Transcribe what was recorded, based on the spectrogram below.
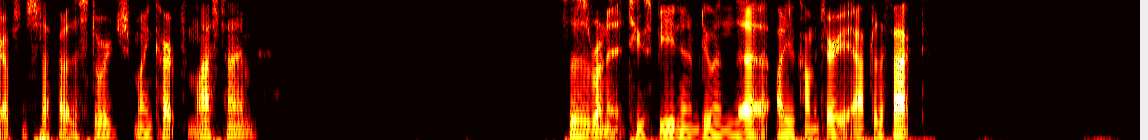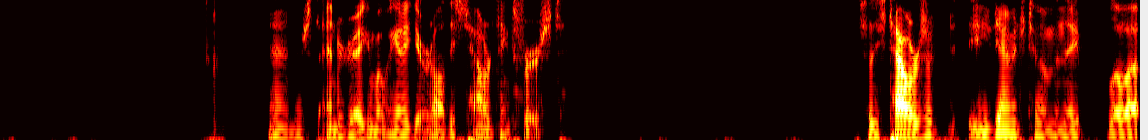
Grab some stuff out of the storage minecart from last time. So this is running at 2 speed and I'm doing the audio commentary after the fact. And there's the Ender Dragon, but we gotta get rid of all these tower things first. So these towers are any damage to them and they blow up.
